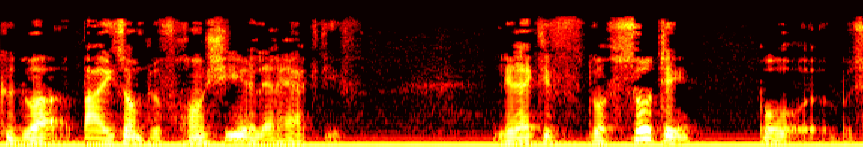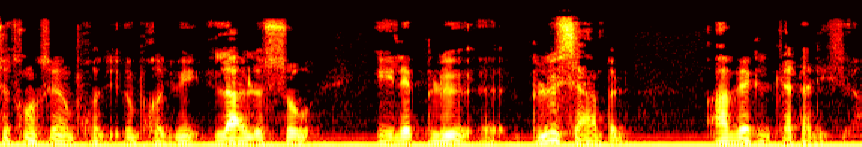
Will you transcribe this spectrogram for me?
que doit, par exemple, franchir les réactifs. Les réactifs doivent sauter pour euh, se transformer en produit, là, le saut, il est plus, euh, plus simple avec le catalyseur.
